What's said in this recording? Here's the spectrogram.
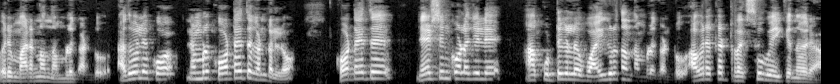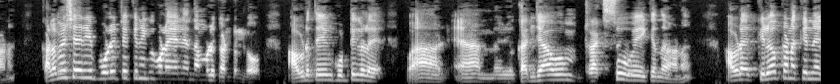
ഒരു മരണം നമ്മൾ കണ്ടു. അതുപോലെ നമ്മൾ കോട്ടയത്ത് കണ്ടല്ലോ. കോട്ടയത്ത് നഴ്സിംഗ് കോളേജിലെ ആ കുട്ടികളുടെ വൈകൃതം നമ്മൾ കണ്ടു. അവരൊക്കെ ഡ്രഗ്സ് ഉപയോഗിക്കുന്നവരാണ്. കളമശ്ശേരി പോളിടെക്നിക് കോളേജിലെ നമ്മൾ കണ്ടല്ലോ. അവിടുത്തെയും കുട്ടികളെ കഞ്ചാവും ഡ്രഗ്സും ഉപയോഗിക്കുന്നതാണ്. അവിടെ കിലോ കണക്കിന്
